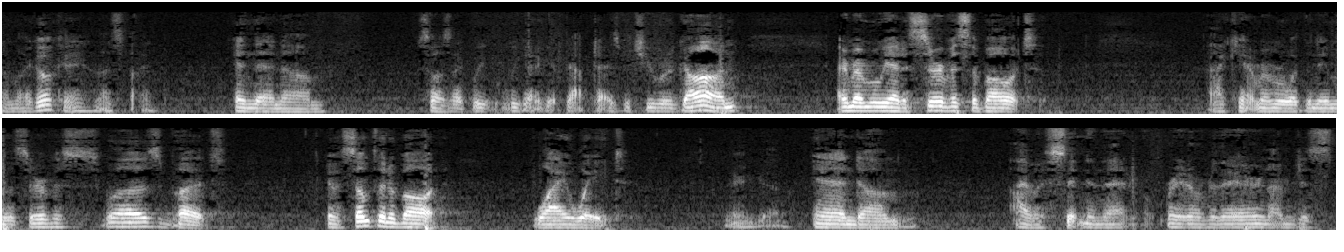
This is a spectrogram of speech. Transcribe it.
I'm like, okay, that's fine. And then, um, so I was like, we, we got to get baptized. But you were gone. I remember we had a service about, I can't remember what the name of the service was, but it was something about why wait. There you go. And um, I was sitting in that right over there, and I'm just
